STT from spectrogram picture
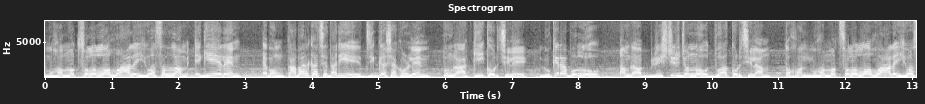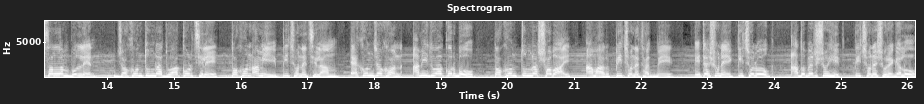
মুহাম্মদ সাল আলহিহাসাল্লাম এগিয়ে এলেন এবং কাবার কাছে দাঁড়িয়ে জিজ্ঞাসা করলেন, তোমরা কি করছিলে? লোকেরা বলল, আমরা বৃষ্টির জন্য দোয়া করছিলাম। তখন মুহাম্মদ সাল আলহিহাসাল্লাম বললেন, যখন তোমরা দোয়া করছিলে, তখন আমি পিছনে ছিলাম। এখন যখন আমি দোয়া করব, তখন তোমরা সবাই আমার পিছনে থাকবে। এটা শুনে কিছু লোক আদবের সহিত পিছনে সরে গেল।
